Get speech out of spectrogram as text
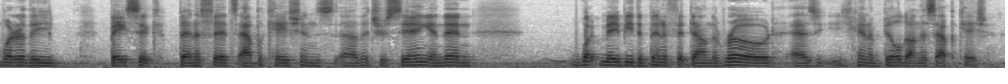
what are the basic benefits, applications uh, that you're seeing, and then what may be the benefit down the road as you kind of build on this application?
